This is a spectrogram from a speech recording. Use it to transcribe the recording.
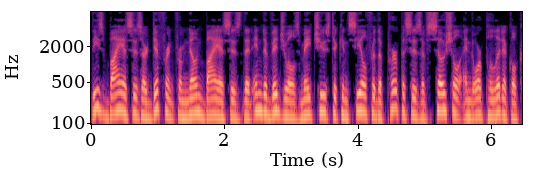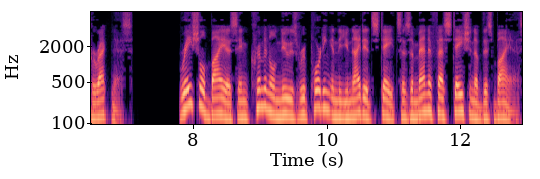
these biases are different from known biases that individuals may choose to conceal for the purposes of social and or political correctness. Racial bias in criminal news reporting in the United States is a manifestation of this bias.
